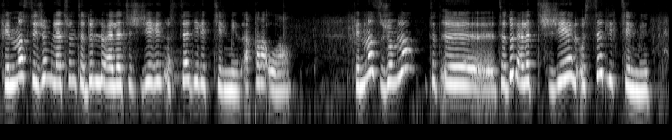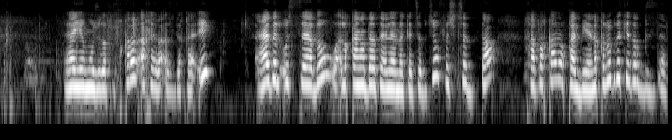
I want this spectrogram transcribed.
في النص جملة تدل على تشجيع الأستاذ للتلميذ. أقرأها. في النص جملة آه، تدل على تشجيع الأستاذ للتلميذ. هي موجودة في الفقرة الأخيرة أصدقائي. عاد الأستاذ وألقى نظرة على ما كتبته فاشتد خفقان قلبي يعني قلبه بدأ كيضرب بزاف.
